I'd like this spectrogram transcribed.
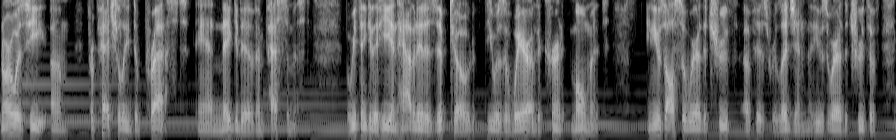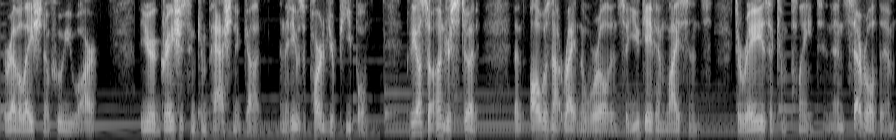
nor was he um, perpetually depressed and negative and pessimist. But we think that he inhabited a zip code. He was aware of the current moment, and he was also aware of the truth of his religion, that he was aware of the truth of the revelation of who you are, that you're a gracious and compassionate God, and that he was a part of your people. But he also understood that all was not right in the world, and so you gave him license to raise a complaint, and, and several of them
